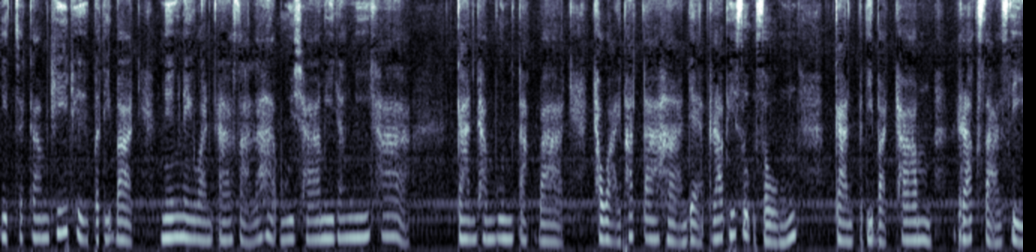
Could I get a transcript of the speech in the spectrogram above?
กิจกรรมที่ถือปฏิบัติ เนื่องในวันอาสาฬหบูชามีดังนี้ค่ะ การทำบุญตักบาตร ถวายพัตตาหารแด่พระพิสุสงฆ์ การปฏิบัติธรรม รักษาศี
